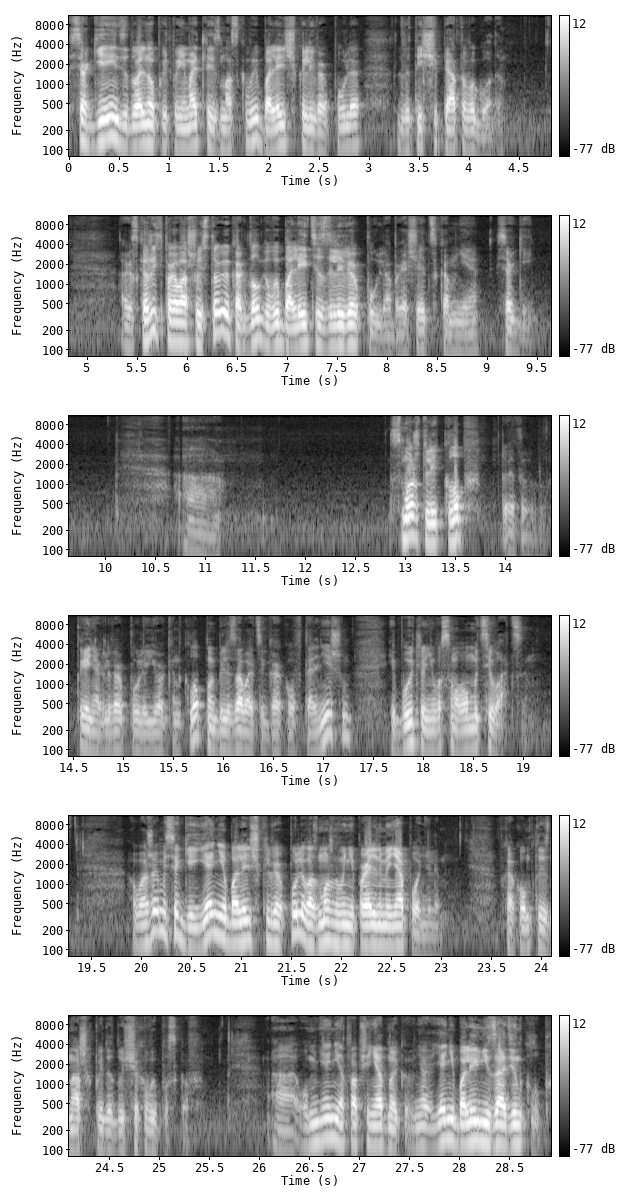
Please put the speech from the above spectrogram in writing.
Сергея, индивидуального предпринимателя из Москвы, болельщика Ливерпуля 2005 года. Расскажите про вашу историю, как долго вы болеете за Ливерпуль, обращается ко мне Сергей. А, сможет ли Клоп, это тренер Ливерпуля Йорген Клоп, мобилизовать игроков в дальнейшем, и будет ли у него самого мотивация? Уважаемый Сергей, я не болельщик Ливерпуля, возможно, вы неправильно меня поняли в каком-то из наших предыдущих выпусков. А, у меня нет вообще ни одной, я не болею ни за один клуб.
